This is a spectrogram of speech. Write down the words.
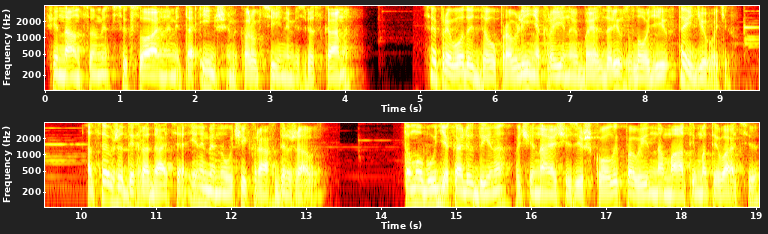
фінансовими, сексуальними та іншими корупційними зв'язками, це приводить до управління країною бездарів, злодіїв та ідіотів. А це вже деградація і неминучий крах держави. Тому будь-яка людина, починаючи зі школи, повинна мати мотивацію,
